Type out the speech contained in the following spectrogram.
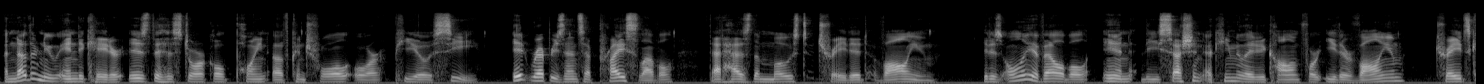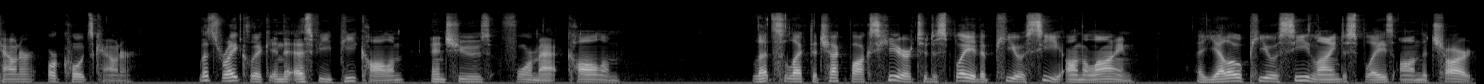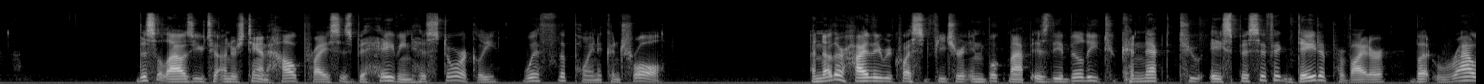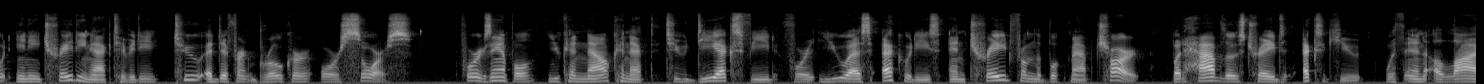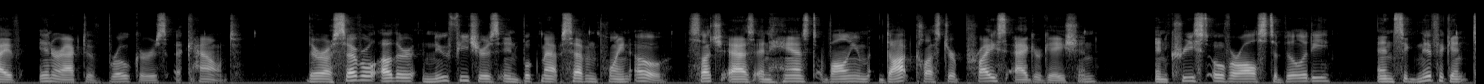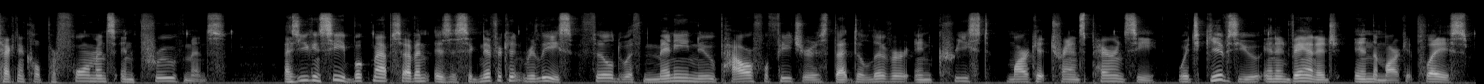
Another new indicator is the historical point of control or POC. It represents a price level that has the most traded volume. It is only available in the session accumulated column for either volume, trades counter, or quotes counter. Let's right click in the SVP column and choose Format Column. Let's select the checkbox here to display the POC on the line. A yellow POC line displays on the chart. This allows you to understand how price is behaving historically with the point of control. Another highly requested feature in Bookmap is the ability to connect to a specific data provider but route any trading activity to a different broker or source. For example, you can now connect to DXFeed for US equities and trade from the bookmap chart, but have those trades execute within a live interactive broker's account. There are several other new features in Bookmap 7.0, such as enhanced volume dot cluster price aggregation, increased overall stability, and significant technical performance improvements. As you can see, Bookmap 7 is a significant release filled with many new powerful features that deliver increased market transparency, which gives you an advantage in the marketplace.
